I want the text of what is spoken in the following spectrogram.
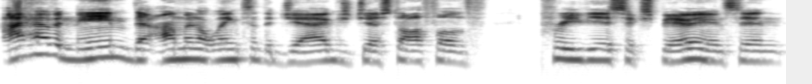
I have a name that I'm going to link to the Jags just off of previous experience. And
